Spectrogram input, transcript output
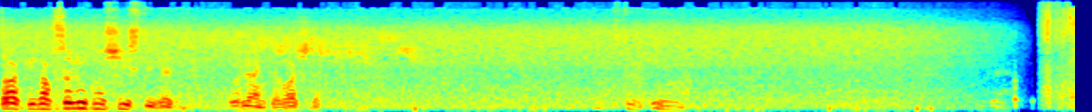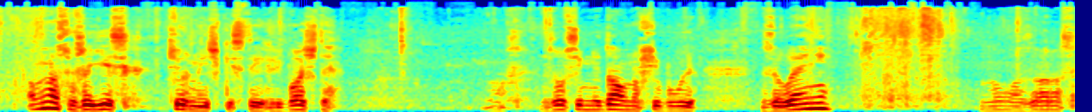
Так, він абсолютно чистий. Погляньте, бачите. А в нас вже є чернички стиглі, бачите. Ось, Зовсім недавно ще були зелені. Ну а зараз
